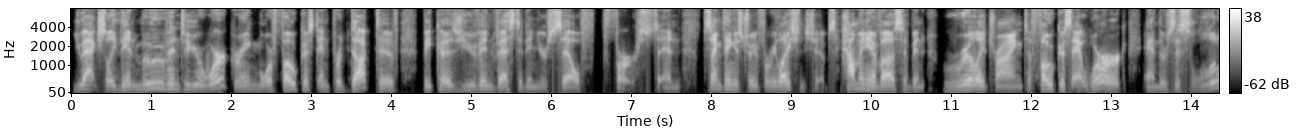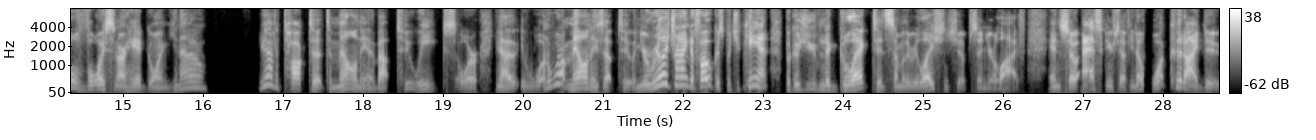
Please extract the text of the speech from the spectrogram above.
you actually then move into your work ring more focused and productive because you've invested in yourself first. And same thing is true for relationships. How many of us have been really trying to focus at work and there's this little voice in our head going, you know, you haven't talked to, to Melanie in about two weeks, or you know, wonder what Melanie's up to. And you're really trying to focus, but you can't because you've neglected some of the relationships in your life. And so asking yourself, you know, what could I do?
